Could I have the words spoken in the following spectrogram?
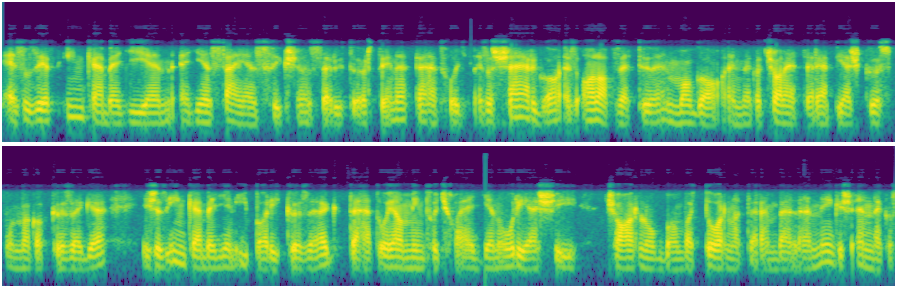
ez azért inkább egy ilyen, egy ilyen science fiction-szerű történet, tehát hogy ez a sárga, ez alapvetően maga ennek a családterápiás központnak a közege, és ez inkább egy ilyen ipari közeg, tehát olyan, mintha egy ilyen óriási csarnokban vagy tornateremben lennénk, és ennek a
